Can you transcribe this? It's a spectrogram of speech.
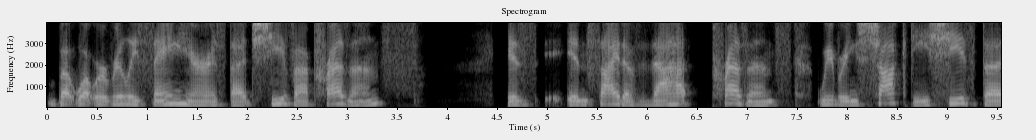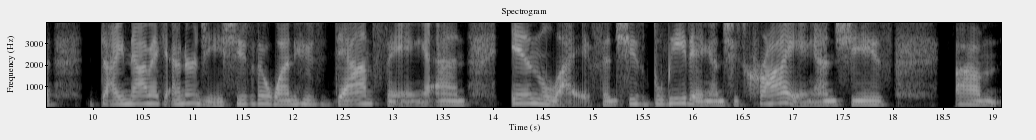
But what we're really saying here is that Shiva presence is inside of that presence, we bring Shakti. She's the dynamic energy. She's the one who's dancing and in life, and she's bleeding and she's crying and she's um,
